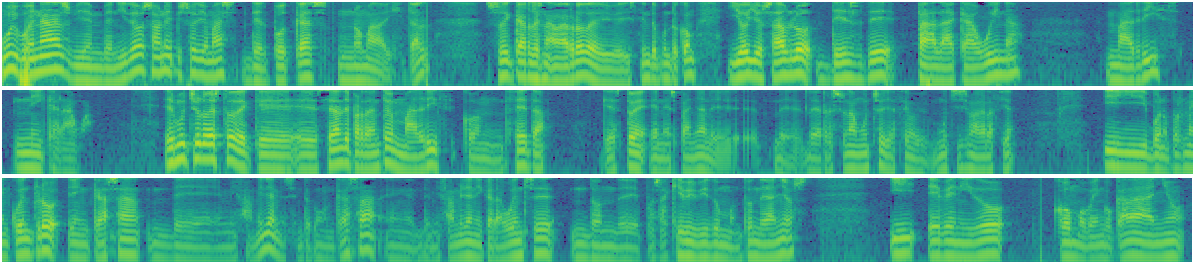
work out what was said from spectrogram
Muy buenas, bienvenidos a un episodio más del podcast Nómada Digital. Soy Carles Navarro de vivedistinto.com y hoy os hablo desde Palacahuina, Madrid, Nicaragua. Es muy chulo esto de que eh, sea el departamento de Madrid con Z, que esto en España le, le resuena mucho y hace muchísima gracia. Y bueno, pues me encuentro en casa de mi familia, me siento como en casa, eh, de mi familia nicaragüense, donde pues aquí he vivido un montón de años y he venido como vengo cada año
